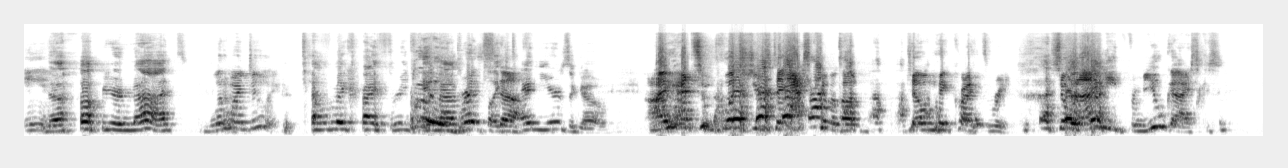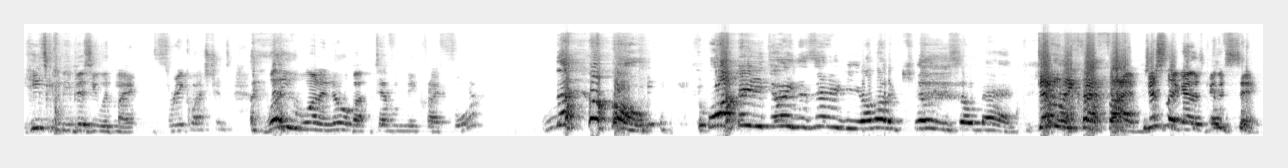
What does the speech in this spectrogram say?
And No, you're not. what am I doing? Devil May Cry 3 came Boom, out like stuff. 10 years ago. I had some questions to ask him about Devil May Cry 3. So what I need from you guys, because he's going to be busy with my three questions, what do you want to know about Devil May Cry 4? No! Why are you doing this interview? I want to kill you so bad. Devil May Cry 5, just like I was going to say.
